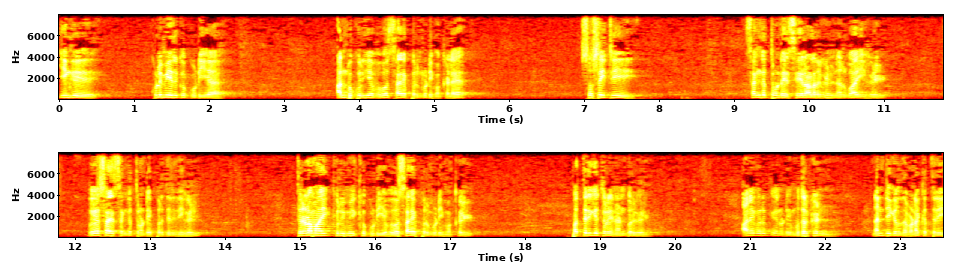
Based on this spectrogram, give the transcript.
இங்கு குழுமி இருக்கக்கூடிய அன்புக்குரிய விவசாய பெருங்குடி மக்களே சொசைட்டி சங்கத்தினுடைய செயலாளர்கள் நிர்வாகிகள் விவசாய சங்கத்தினுடைய பிரதிநிதிகள் திரளமாய் குழுமிக்கக்கூடிய விவசாய பெருங்குடி மக்கள் பத்திரிகைத்துறை நண்பர்கள் அனைவருக்கும் என்னுடைய முதற்கண் நன்றி கலந்த வணக்கத்தை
